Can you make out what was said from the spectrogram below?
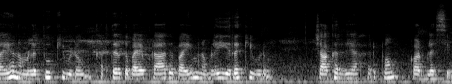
பயம் நம்மளை தூக்கி விடும் கர்த்தருக்கு பயப்படாத பயம் நம்மளை இறக்கி விடும் ஜாக்கிரதையாக இருப்போம். காட் பிளஸ் யூ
